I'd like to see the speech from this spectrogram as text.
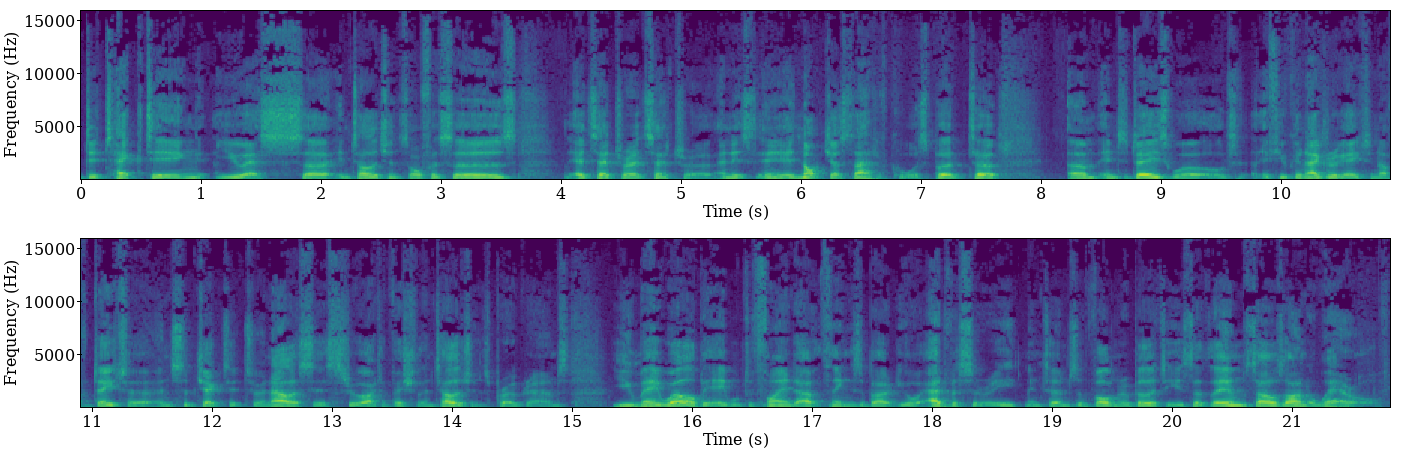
detecting U.S. Uh, intelligence officers, etc., etc. And it's, it's, not just that, of course, but uh, um, in today's world, if you can aggregate enough data and subject it to analysis through artificial intelligence programs, you may well be able to find out things about your adversary in terms of vulnerabilities that they themselves aren't aware of.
